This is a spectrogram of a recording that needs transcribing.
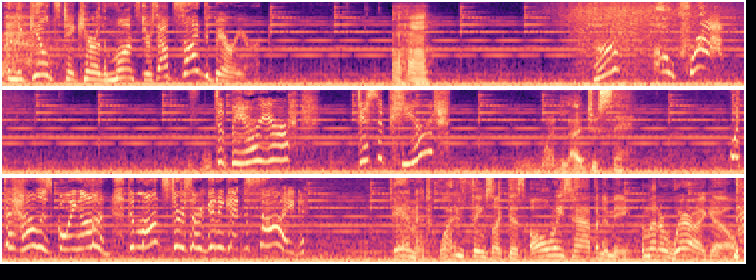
And the guilds take care of the monsters outside the barrier. Uh-huh. Huh? Oh, crap! The barrier disappeared? What did I just say? What the hell is going on? The monsters are gonna get inside! Damn it, why do things like this always happen to me, no matter where I go?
